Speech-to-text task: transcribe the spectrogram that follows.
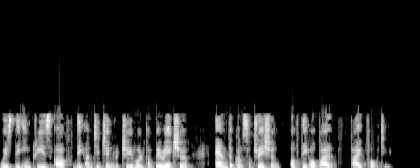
with the increase of the antigen retrieval temperature and the concentration of the opal 540.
